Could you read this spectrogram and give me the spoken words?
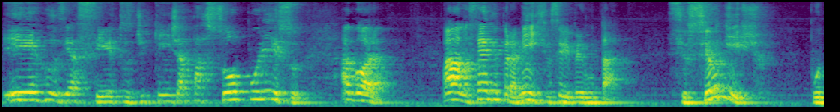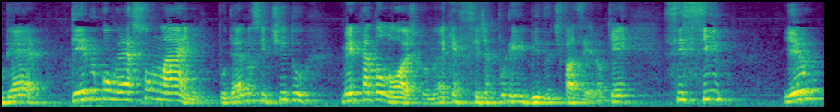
erros e acertos de quem já passou por isso. Agora, ah, não serve para mim se você me perguntar. Se o seu nicho puder ter um congresso online, puder no sentido mercadológico, não é que seja proibido de fazer, ok? Se sim, eu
